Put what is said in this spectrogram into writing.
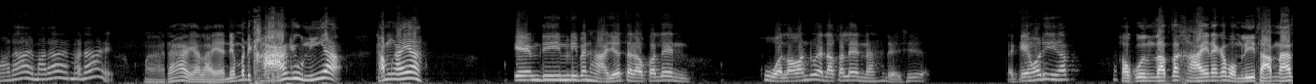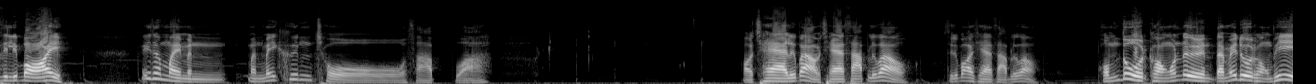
มาได้มาได้มาได้ มาได้อะไรอะเนี่ยมันค้างอยู่เนี่ยทำไงอะเกมดีมีปัญหาเยอะแต่เราก็เล่น หัวร้อนด้วยเราก็เล่นนะเดี๋ยวเชื่อ แต่เกมเขาดีครับ ขอบคุณซับสไครต์นะครับผมรีซับนะซิลิบอย เฮ้ยทำไมมันมันไม่ขึ้นโชว์ซับวะ อ๋อแชร์หรือเปล่า แชร์ซับหรือเปล่าซิลิบอยแชร์ซับหรือเปล่า ผมดูดของคนอื่น แต่ไม่ดูดของพี่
